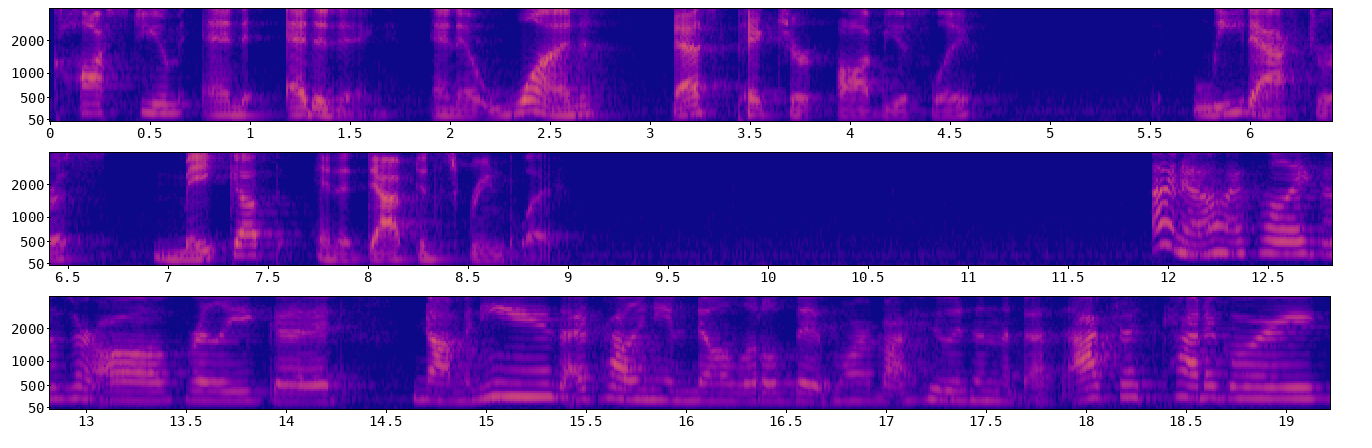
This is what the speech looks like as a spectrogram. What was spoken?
costume, and editing, and it won Best Picture, obviously, lead actress, makeup, and adapted screenplay. I don't know. I feel like those are all really good nominees. I'd probably need to know a little bit more about who is in the best actress category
